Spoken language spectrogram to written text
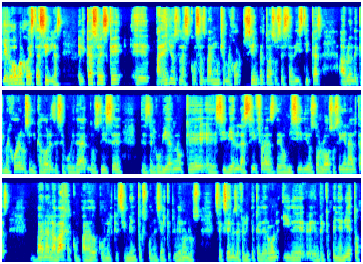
Llegó bajo estas siglas. El caso es que eh, para ellos las cosas van mucho mejor. Siempre todas sus estadísticas hablan de que mejoran los indicadores de seguridad. Nos dice desde el gobierno que eh, si bien las cifras de homicidios dolosos siguen altas, van a la baja comparado con el crecimiento exponencial que tuvieron los sexenios de Felipe Calderón y de Enrique Peña Nieto.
